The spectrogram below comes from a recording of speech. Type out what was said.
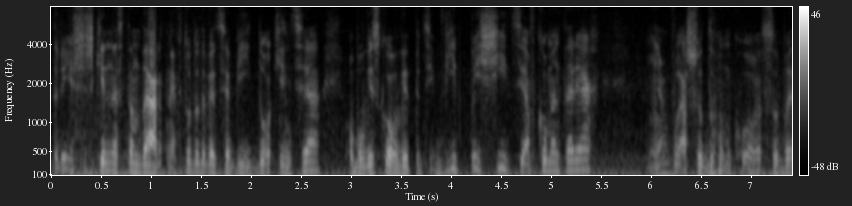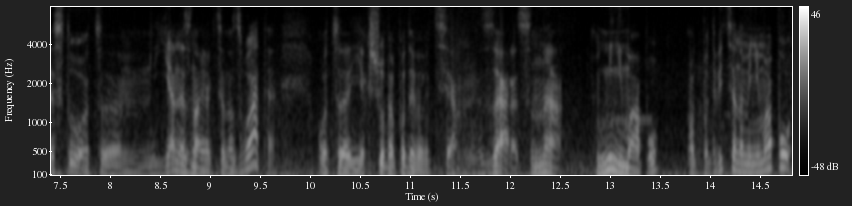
Трішечки нестандартне. Хто додивиться бій до кінця, обов'язково відпишіться в коментарях вашу думку особисто. От е, я не знаю, як це назвати. От якщо ви подивитеся зараз на мінімапу, от подивіться на мінімапу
